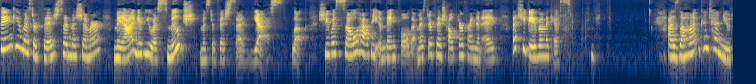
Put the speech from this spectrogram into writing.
thank you, Mr. Fish, said Miss Shimmer. May I give you a smooch? Mr. Fish said yes. Look, she was so happy and thankful that Mr. Fish helped her find an egg that she gave him a kiss. As the hunt continued,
